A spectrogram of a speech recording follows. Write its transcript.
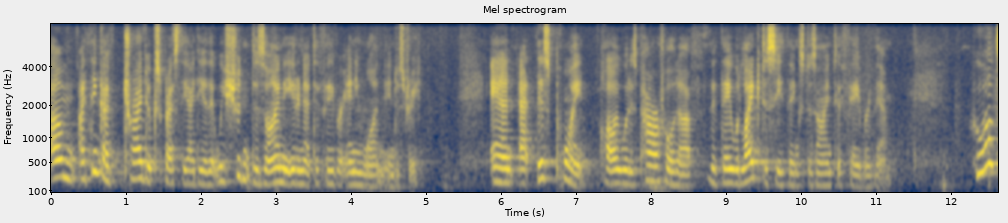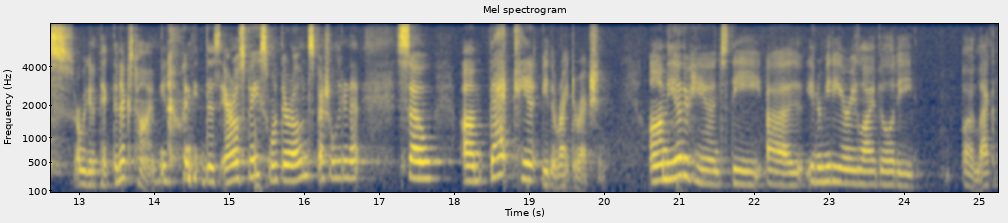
um, I think I've tried to express the idea that we shouldn't design the internet to favor any one industry. And at this point, Hollywood is powerful enough that they would like to see things designed to favor them. Who else are we going to pick the next time? You know, does aerospace want their own special internet? So um, that can't be the right direction. On the other hand, the uh, intermediary liability uh, lack of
